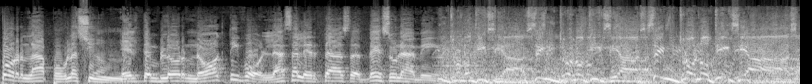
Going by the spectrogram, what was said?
por la población. El temblor no activó las alertas de tsunami. Centro Noticias, Centro Noticias, Centro Noticias.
